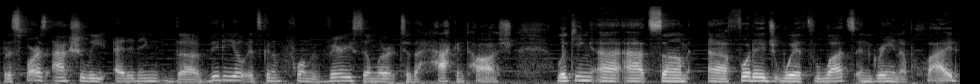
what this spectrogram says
But as far as actually editing the video, it's gonna perform very similar to the Hackintosh. Looking uh, at some uh, footage with LUTs and grain applied,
